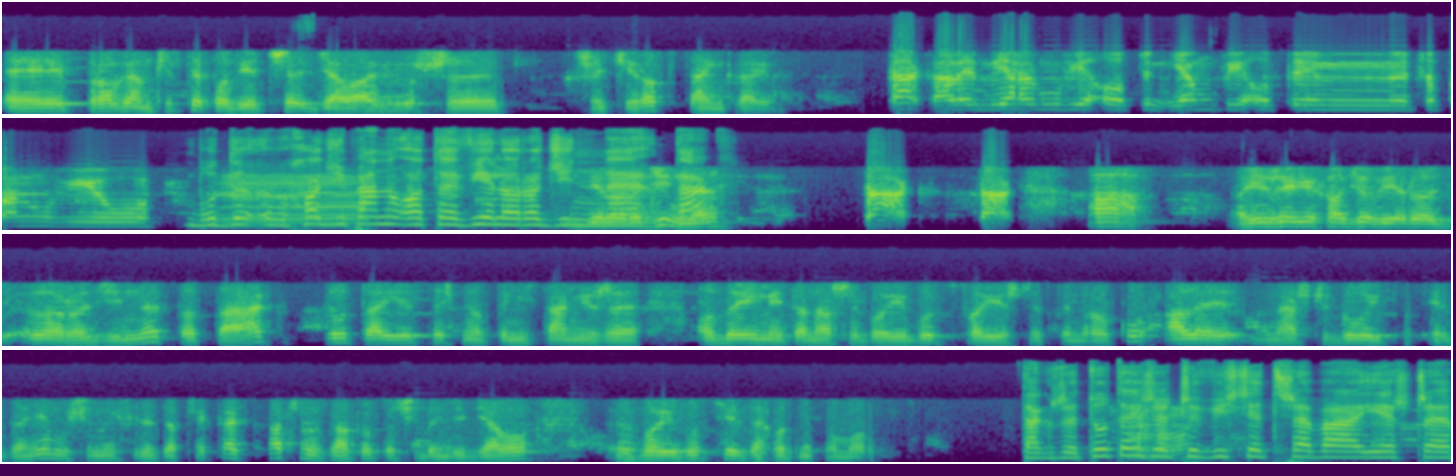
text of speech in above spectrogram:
E, Program Czyste Powietrze działa już e, trzeci rok w całym kraju. Tak, ale ja mówię o tym, ja mówię o tym, co pan mówił. Bud- mm, chodzi panu o te wielorodzinne, Wielorodzinne? tak? Tak, tak. A, a jeżeli chodzi o wielorodzinne, to tak, tutaj jesteśmy optymistami, że obejmie to nasze województwo jeszcze w tym roku, ale na szczegóły i potwierdzenie musimy chwilę zaczekać, patrząc na to, co się będzie działo w województwie zachodniopomorskim. Także tutaj Mhm. rzeczywiście trzeba jeszcze e,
